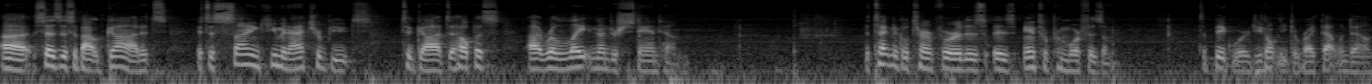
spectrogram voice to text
uh, says this about God, it's, it's assigning human attributes to God to help us uh, relate and understand him. The technical term for it is, is anthropomorphism. It's a big word. You don't need to write that one down.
